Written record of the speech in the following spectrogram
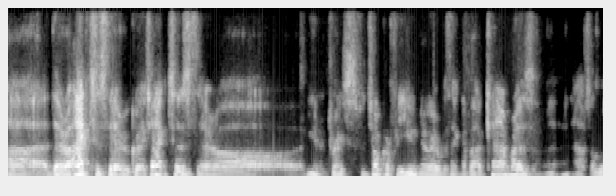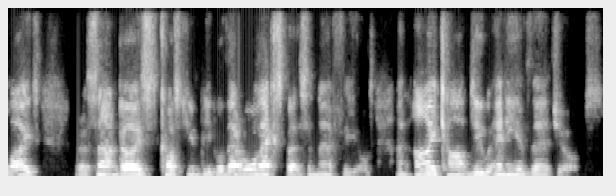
Uh, there are actors there who are great actors. There are, you know, directors of photography who know everything about cameras and, and how to light. There are sound guys, costume people. They're all experts in their field. And I can't do any of their jobs.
